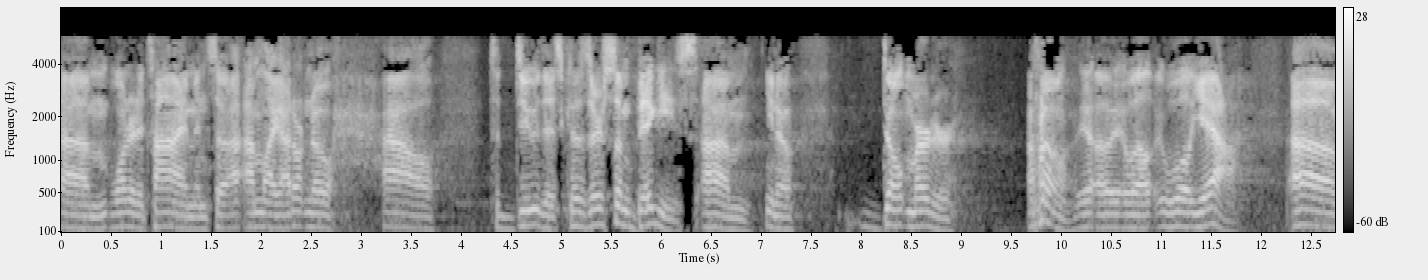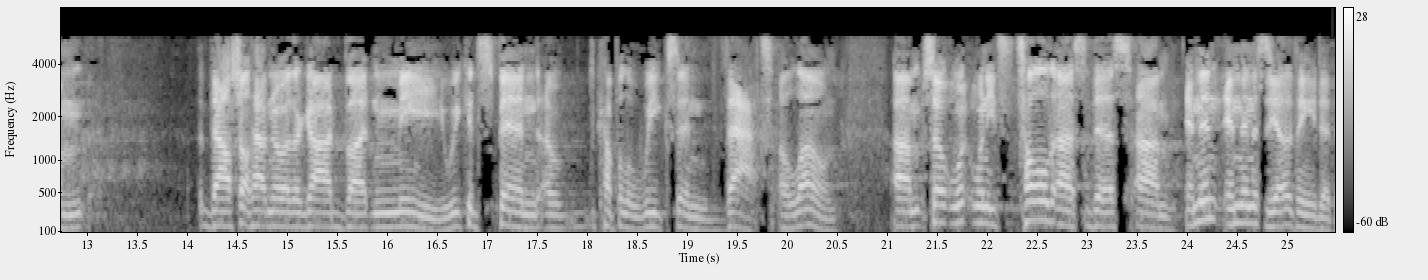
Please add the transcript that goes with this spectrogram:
um, one at a time. And so I, I'm like, I don't know how to do this because there's some biggies. Um, you know, don't murder. Oh, yeah, oh, well, well, yeah. Um, thou shalt have no other God but me. We could spend a couple of weeks in that alone. Um, so w- when he told us this, um, and then and then this is the other thing he did.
